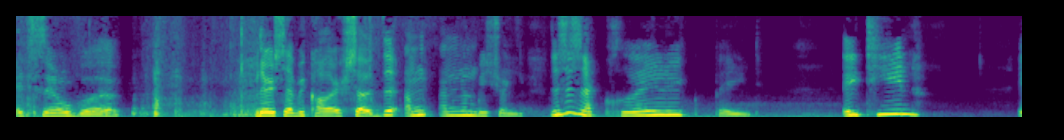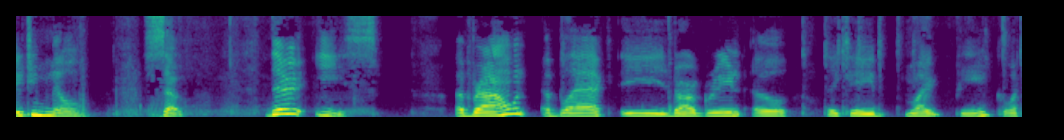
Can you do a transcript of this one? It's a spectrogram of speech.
It's so good. There's every color. So I'm I'm gonna be showing you. This is acrylic paint. 18 18 mil. So there is a brown, a black, a dark green, a like a light pink, like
